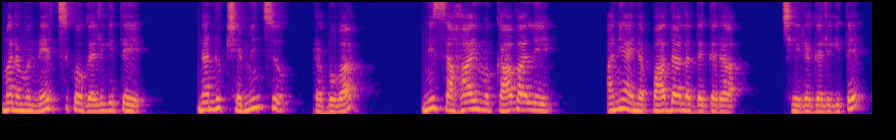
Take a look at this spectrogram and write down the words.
మనము నేర్చుకోగలిగితే నన్ను క్షమించు ప్రభువా నీ సహాయము కావాలి అని ఆయన పాదాల దగ్గర చేరగలిగితే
